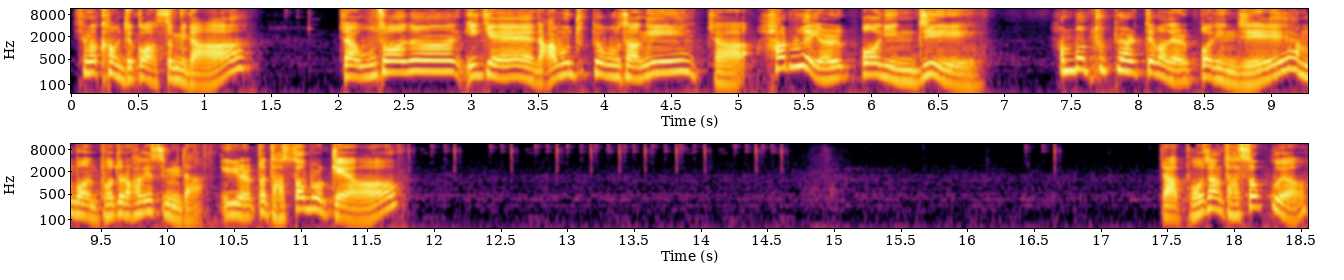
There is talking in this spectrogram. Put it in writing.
생각하면 될 것 같습니다. 자, 우선은 이게 남은 투표 보상이, 자, 하루에 10번인지, 한 번 투표할 때마다 10번인지 한번 보도록 하겠습니다. 이거 10번 다 써볼게요. 자, 보상 다 썼고요.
